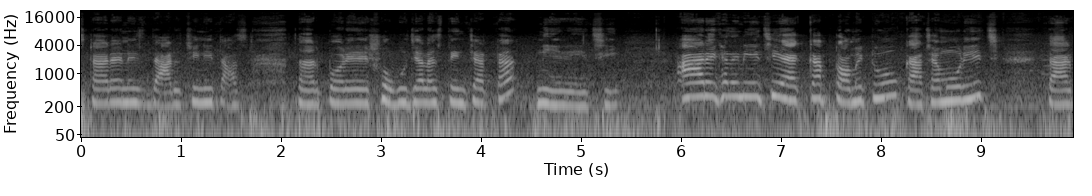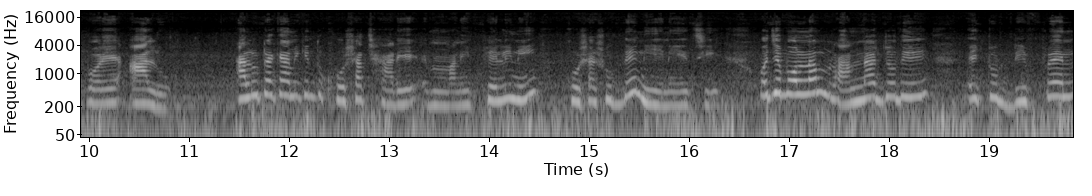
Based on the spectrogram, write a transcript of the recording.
স্টার অ্যানিস দারুচিনি, তাস, তারপরে সবুজ এলাচ তিন চারটা নিয়ে নিয়েছি। আর এখানে নিয়েছি এক কাপ টমেটো, কাঁচামরিচ, তারপরে আলু। আলুটাকে আমি কিন্তু খোসা ছাড়ে মানে ফেলিনি, খোসা শুদ্ধে নিয়ে নিয়েছি। ওই যে বললাম, রান্নার যদি একটু ডিফারেন্ট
